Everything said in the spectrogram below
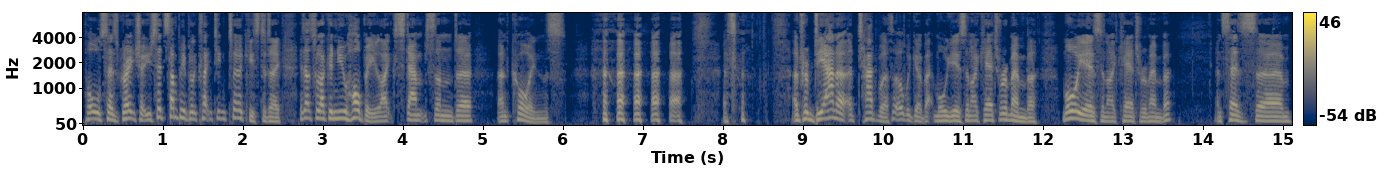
Paul says, "Great show." You said some people are collecting turkeys today. Is that sort of like a new hobby, like stamps and uh, and coins? and from Deanna at Tadworth, oh, we go back more years than I care to remember. More years than I care to remember. And says, um,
